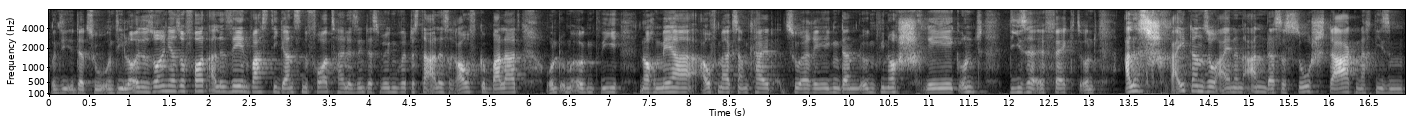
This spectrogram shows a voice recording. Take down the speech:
und die, dazu. Und die Leute sollen ja sofort alle sehen, was die ganzen Vorteile sind. Deswegen wird das da alles raufgeballert und um irgendwie noch mehr Aufmerksamkeit zu erregen, dann irgendwie noch schräg und dieser Effekt und alles schreit dann so einen an, dass es so stark nach diesem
